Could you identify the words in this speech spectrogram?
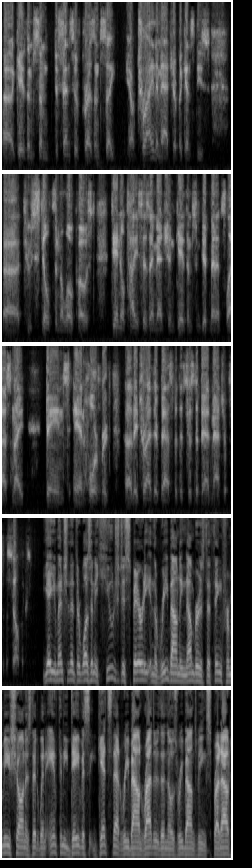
uh, gave them some defensive presence. Like, you know, trying to match up against these uh, two stilts in the low post. Daniel Theis, as I mentioned, gave them some good minutes last night. Baynes and Horford, uh, they tried their best, but it's just a bad matchup for the Celtics. Yeah, you mentioned that there wasn't a huge disparity in the rebounding numbers. The thing for me, Sean, is that when Anthony Davis gets that rebound, rather than those rebounds being spread out,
